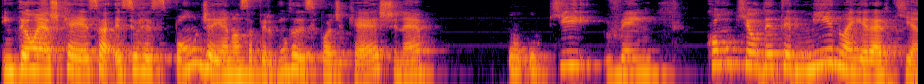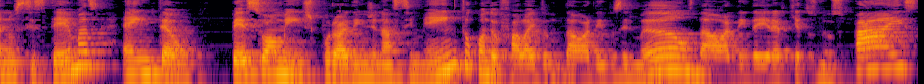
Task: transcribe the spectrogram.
então, acho que é essa, esse responde aí a nossa pergunta desse podcast, né? O, o que vem, como que eu determino a hierarquia nos sistemas? É então pessoalmente por ordem de nascimento, quando eu falo aí do, da ordem dos irmãos, da ordem da hierarquia dos meus pais,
